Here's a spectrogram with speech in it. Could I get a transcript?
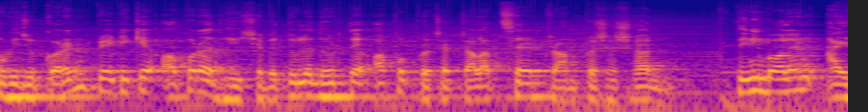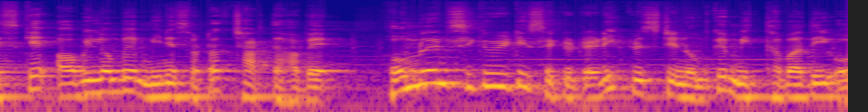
অভিযোগ করেন প্রেটিকে অপরাধী হিসেবে তুলে ধরতে অপপ্রচার চালাচ্ছে ট্রাম্প প্রশাসন। তিনি বলেন আইসকে অবিলম্বে মিনেসোটা ছাড়তে হবে। হোমল্যান্ড সিকিউরিটি সেক্রেটারি ক্রিস্টিনোমকে মিথ্যাবাদী ও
